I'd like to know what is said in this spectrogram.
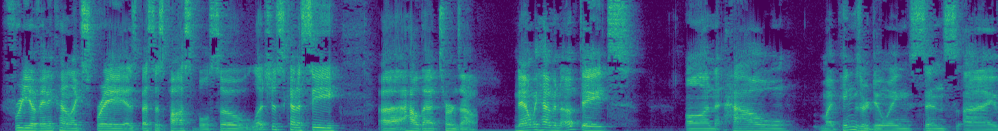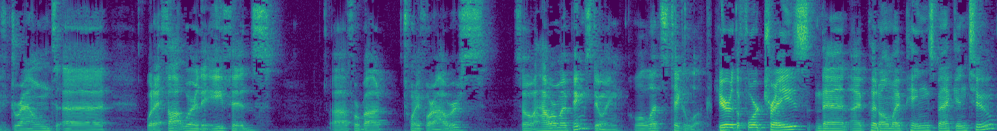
free of any kind of like spray as best as possible. So let's just kind of see uh, how that turns out. Now we have an update on how my pings are doing since I've drowned uh, what I thought were the aphids uh, for about 24 hours. So how are my pings doing? Well, let's take a look. Here are the four trays that I put all my pings back into.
